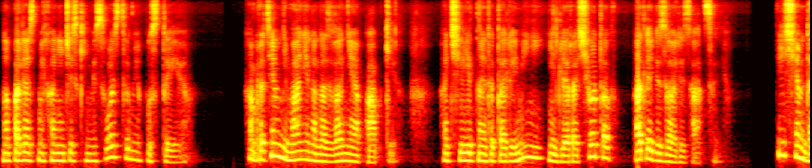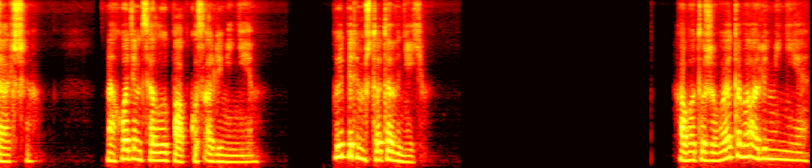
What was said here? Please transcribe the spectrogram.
но поля с механическими свойствами пустые. Обратим внимание на название папки. Очевидно, этот алюминий не для расчетов, а для визуализации. Ищем дальше. Находим целую папку с алюминием. Выберем что-то в ней. А вот уже у этого алюминия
